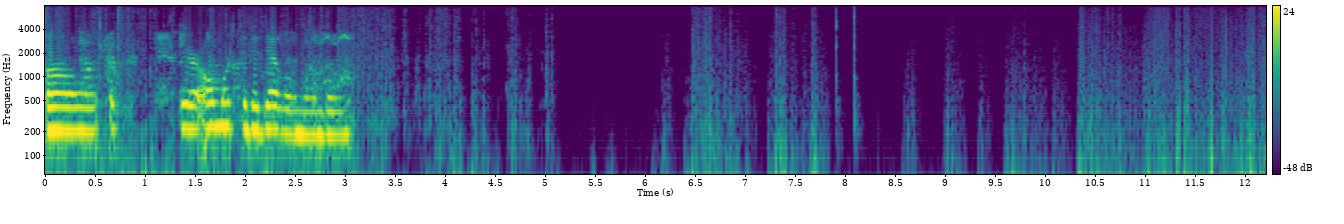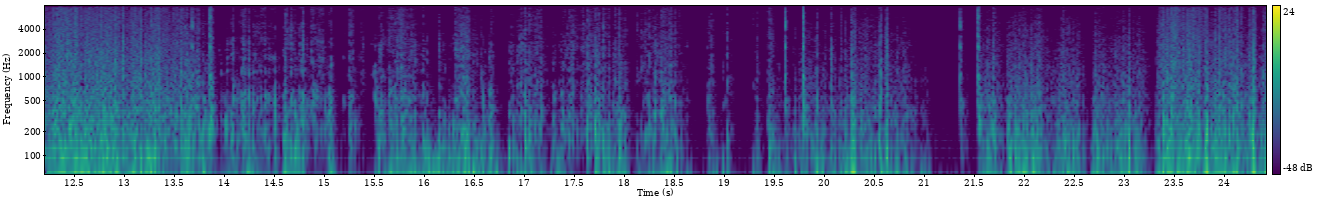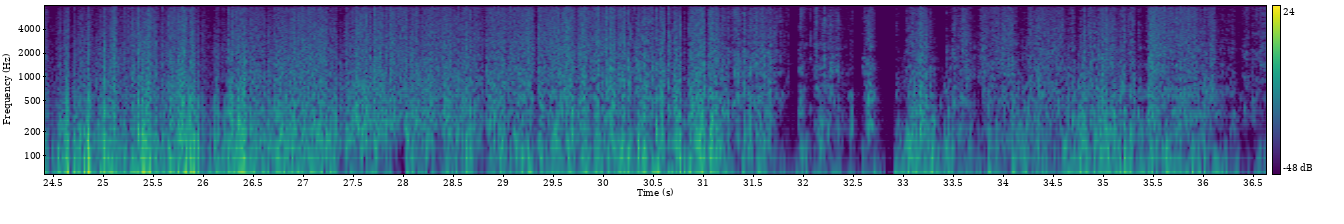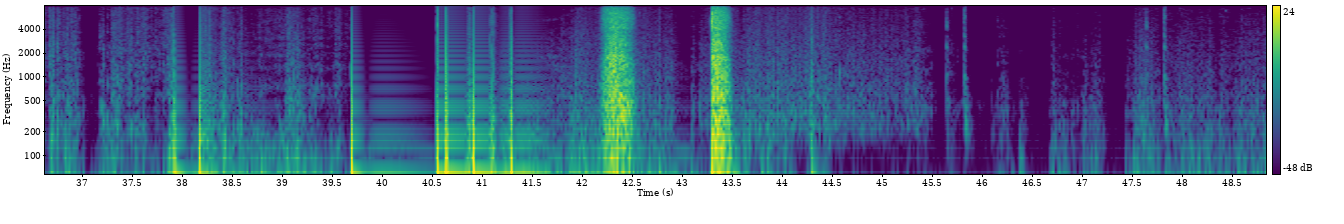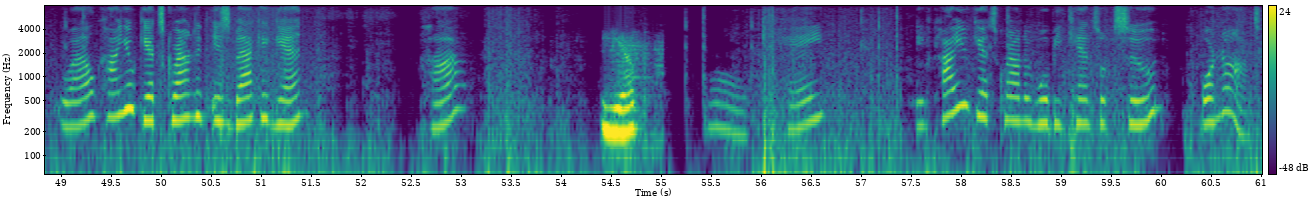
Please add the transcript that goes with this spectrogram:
Oh, you're almost to the devil number. Well, Caillou Gets Grounded is back again. Huh? Yep. Okay. If Caillou Gets Grounded will be cancelled soon, or not?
